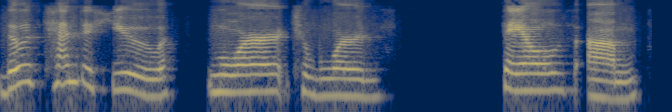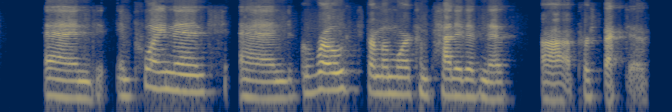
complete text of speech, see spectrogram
those tend to hew more towards sales um, and employment and growth from a more competitiveness uh, perspective.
